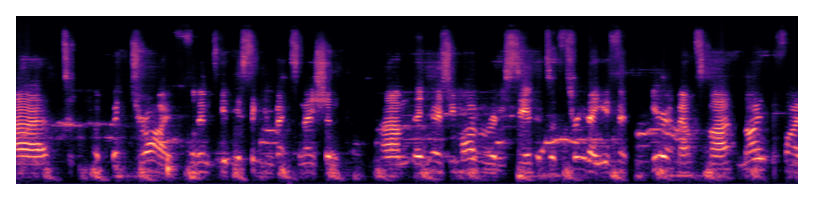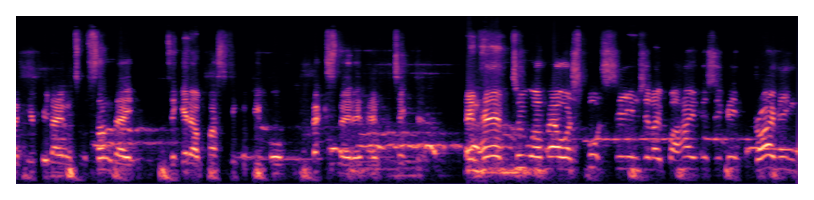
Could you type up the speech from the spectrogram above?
uh, to a quick drive for them to get their second vaccination. Um, and as you might have already said, it's a three-day effort here at Mount Smart, nine to five every day until Sunday, to get our Pacific people vaccinated and protected and have two of our sports teams, you know, behind this event, driving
